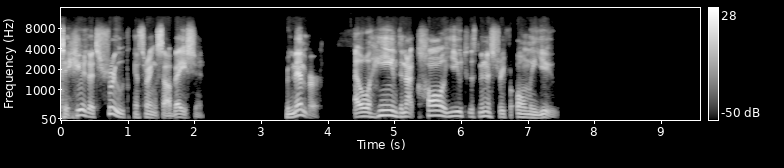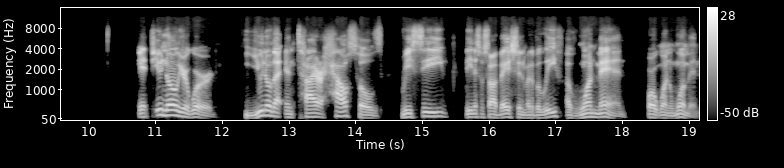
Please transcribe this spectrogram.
to hear the truth concerning salvation. Remember, Elohim did not call you to this ministry for only you. If you know your word, you know that entire households receive the initial salvation by the belief of one man or one woman.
